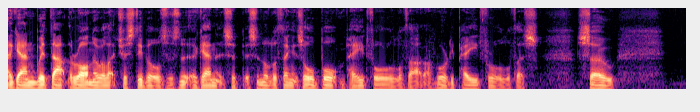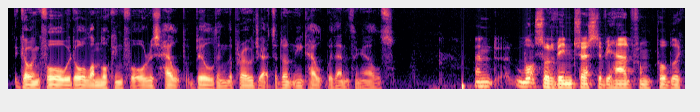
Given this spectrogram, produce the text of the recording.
again, with that, there are no electricity bills. There's, again, it's a, it's another thing. It's all bought and paid for. All of that. I've already paid for all of this. So going forward, all I'm looking for is help building the project. I don't need help with anything else. And what sort of interest have you had from public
